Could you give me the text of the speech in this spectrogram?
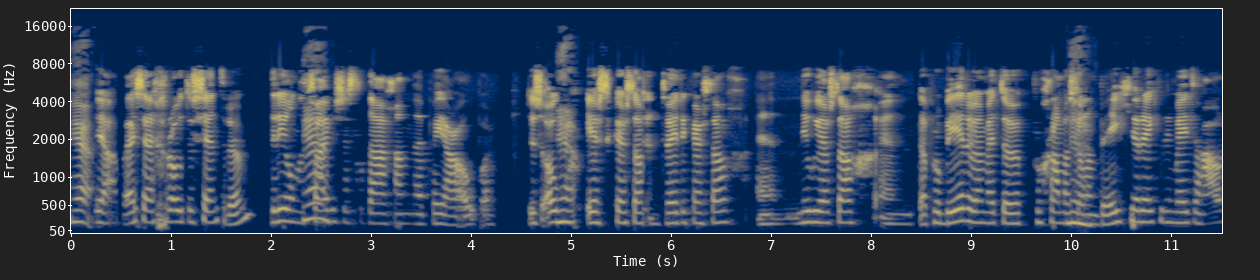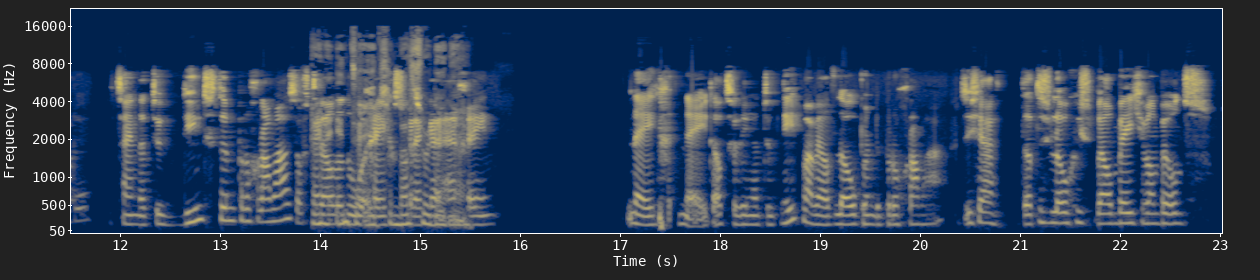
Ja. Ja, wij zijn grote centrum. 365 dagen eh, per jaar open. Dus ook Ja. eerste kerstdag en tweede kerstdag en nieuwjaarsdag. En daar proberen we met de programma's Ja. wel een beetje rekening mee te houden. Het zijn natuurlijk dienstenprogramma's. Oftewel, dan doen we geen dat gesprekken en geen... Nee, nee, dat soort dingen natuurlijk niet. Maar wel het lopende programma. Dus ja, dat is logisch wel een beetje. Want bij ons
